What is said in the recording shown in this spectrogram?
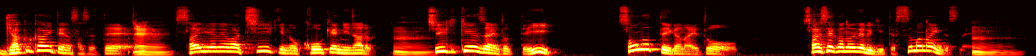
逆回転させて、ええ。再エネは地域の貢献になる。うん。地域経済にとっていい。そうなっていかないと、再生可能エネルギーって進まないんですね。うん。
